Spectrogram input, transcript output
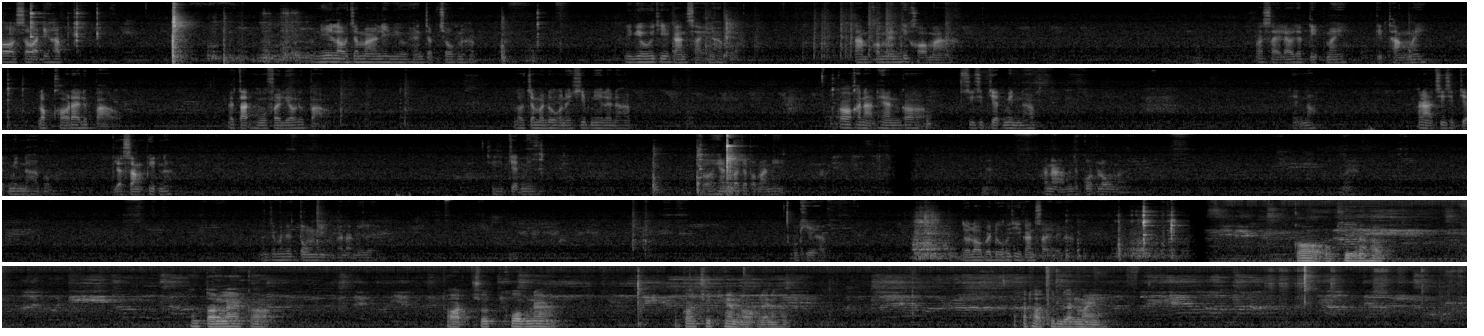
ก็สวัสดีครับ วันนี้เราจะมารีวิวแฮนด์จับโชคนะครับ รีวิววิธีการใส่นะครับ ตามคอมเมนต์ที่ขอมาว่าใส่แล้วจะติดไหม ติดถังไหม ล็อกคอได้หรือเปล่า ได้ตัดหูไฟเลี้ยวหรือเปล่า เราจะมาดูในคลิปนี้เลยนะครับ ก็ขนาดแฮนด์ก็ 47 มิลนะครับ เห็นเนาะ ขนาด 47 มิลนะครับผม อย่าสั่งผิดนะ 47 มิลตัวแฮนด์ก็จะประมาณนี้ ขนาดมันจะกดลงหน่อยมันจะไม่ได้ตรงดิ่งขนาดนี้เลย โอเคครับ เดี๋ยวเราไปดูวิธีการใส่เลยครับ ก็โอเคนะครับ ขั้นตอนแรกก็ ถอดชุดโคมหน้า แล้วก็ชุดแฮนด์ออกเลยนะครับ แล้วก็ถอดชุดเรือนใหม่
